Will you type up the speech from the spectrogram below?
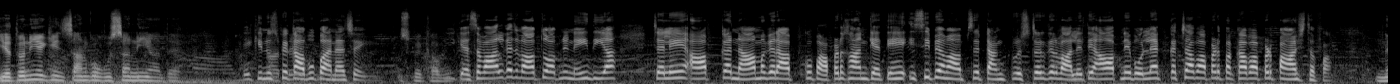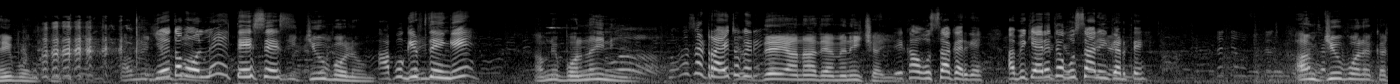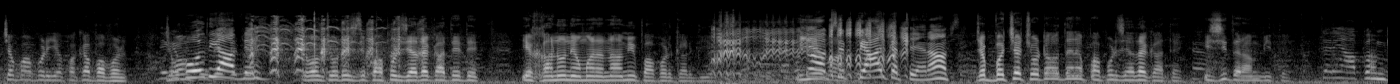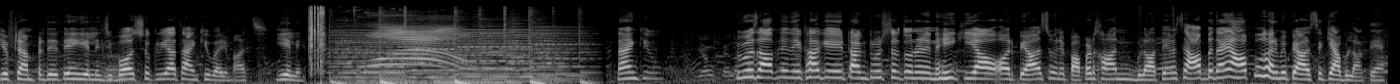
ये तो नहीं है कि इंसान को गुस्सा नहीं आता है। लेकिन उस पर काबू पाना चाहिए। उस पर काबू ठीक है सवाल का जवाब तो आपने नहीं दिया। चलें आपका नाम अगर आपको पापड़ खान कहते हैं इसी पे हम आपसे टंग ट्विस्टर करवा लेते हैं। आपने बोलना है कच्चा पापड़ पक्का पापड़ पाँच दफ़ा। नहीं हमने ये तो बोल? लें तेज से। क्यों बोलो? आपको गिफ्ट देंगे। हमने बोलना ही नहीं है। थोड़ा सा ट्राई तो करें। दे या ना दे हमें नहीं चाहिए। देखा गुस्सा कर गए। अभी कह रहे थे गुस्सा नहीं करते। हम क्यों बोले कच्चा पापड़ या पक्का पापड़? देखिए, बोल दिया आपने। जब हम छोटे से पापड़ ज़्यादा खाते थे ये खानों ने हमारा नाम ही पापड़ कर दिया। तो आपसे प्यार करते हैं ना आपसे। जब बच्चा छोटा होता है ना पापड़ ज़्यादा खाते हैं। इसी तरह हम भी थे चलें आपको हम गिफ्ट हैम्पर देते हैं ये लें जी बहुत शुक्रिया थैंक यू वेरी मच ये लें। थैंक यू व्यूअर्स आपने देखा कि टंग ट्विस्टर तो उन्होंने नहीं किया और प्यार से उन्हें पापड़ खान बुलाते हैं। वैसे आप बताएँ आपको घर में प्यार से क्या बुलाते हैं?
